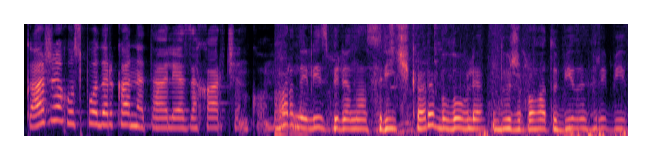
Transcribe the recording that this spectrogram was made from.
каже господарка Наталія Захарченко. Гарний ліс біля нас, річка, риболовля, дуже багато білих грибів.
